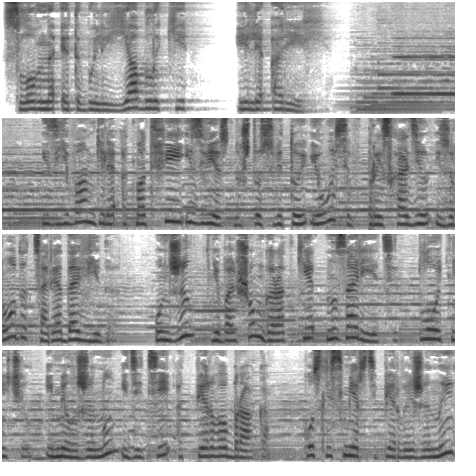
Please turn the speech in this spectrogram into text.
словно это были яблоки или орехи. Из Евангелия от Матфея известно, что святой Иосиф происходил из рода царя Давида. Он жил в небольшом городке Назарете, плотничал, имел жену и детей от первого брака. После смерти первой жены,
